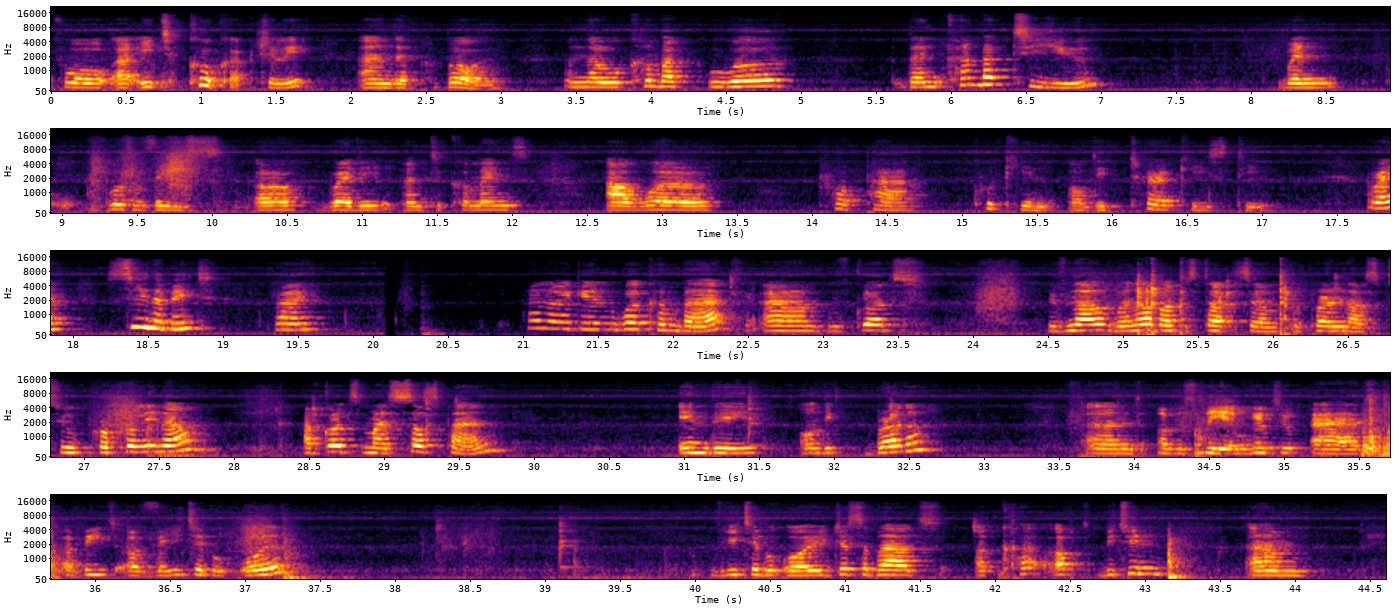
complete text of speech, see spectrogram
for uh, it to cook actually and uh, boil. And now we'll come back we will then come back to you when both of these are ready and to commence our proper cooking of the turkey stew all right see you in a bit. Bye. Hello again welcome back. Um, we've got we've now we're now about to start um, preparing our stew properly now. I've got my saucepan in the on the burner and obviously I'm going to add a bit of vegetable oil vegetable oil just about a cup up between um,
